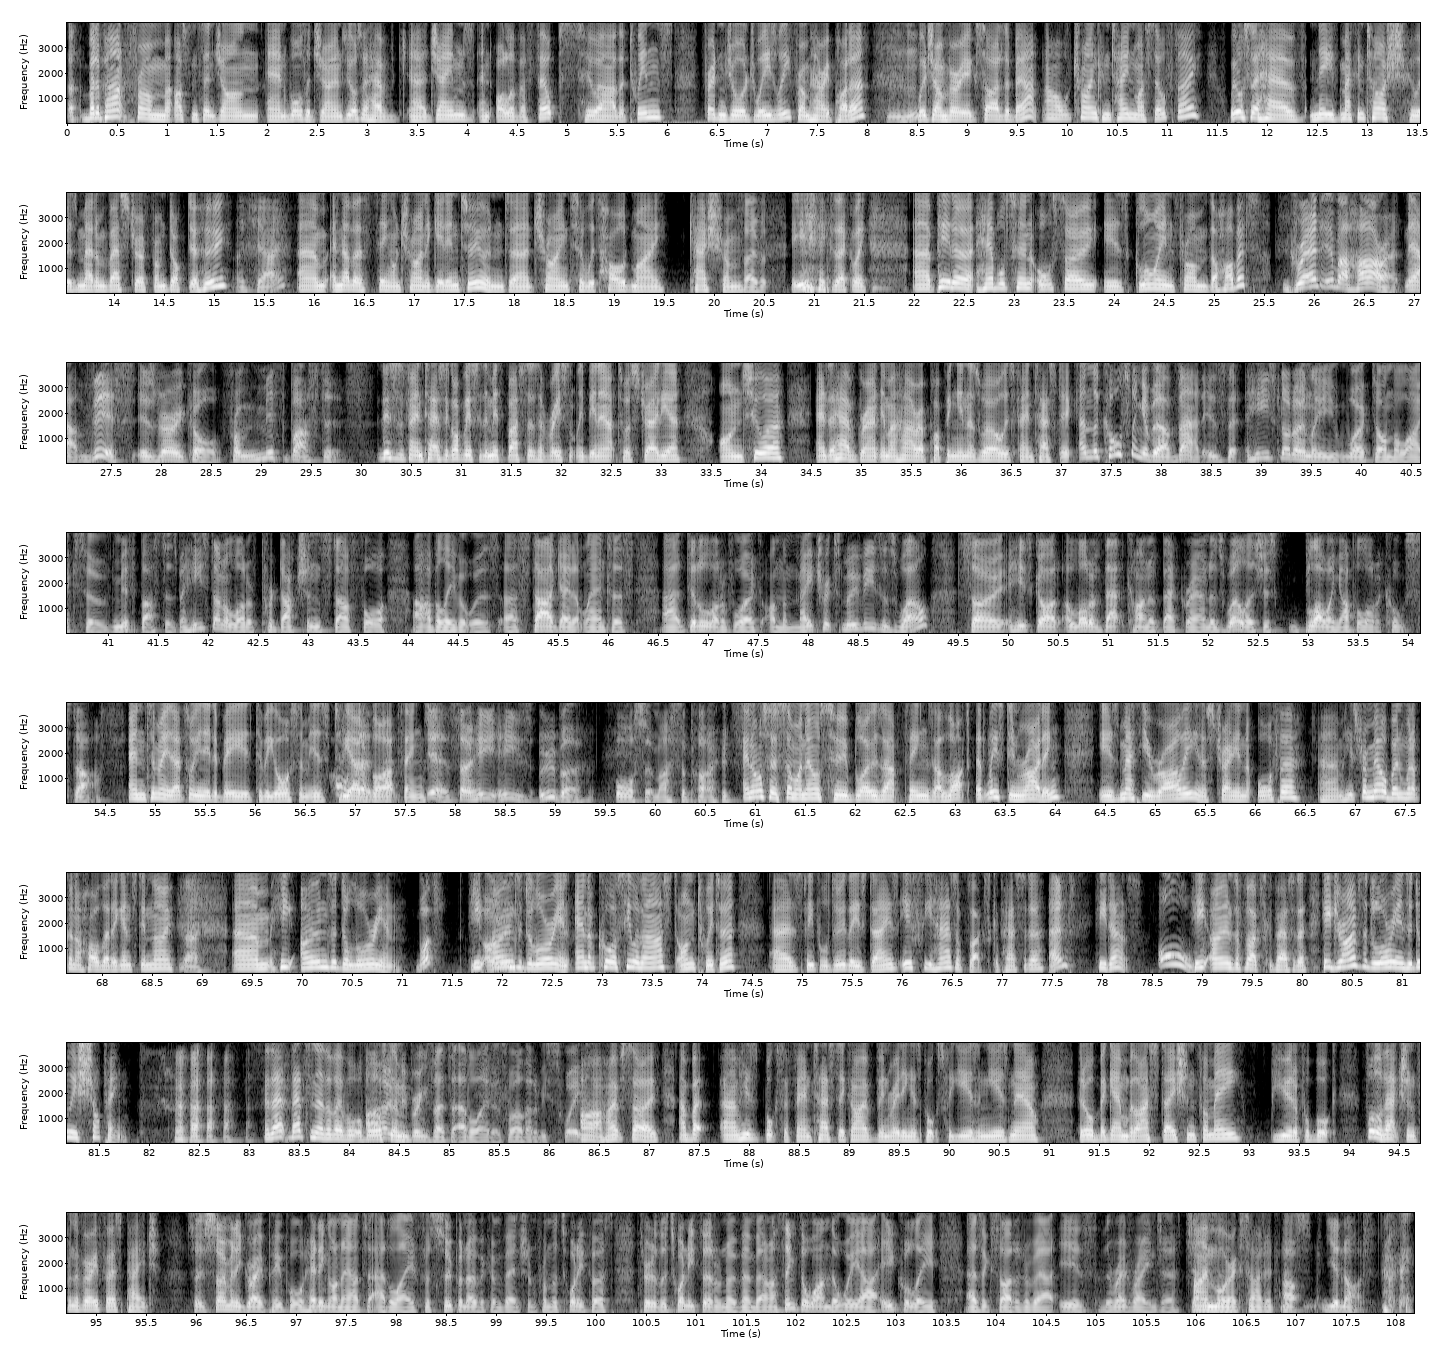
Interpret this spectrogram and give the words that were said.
but apart from Austin St. John and Walter Jones, we also have uh, James and Oliver Phelps, who are the twins, Fred and George Weasley from Harry Potter, which I'm very excited about. I'll try and contain myself, though. We also have Neve McIntosh, who is Madame Vastra from Doctor Who. Okay, Um, another thing I'm trying to get into and uh, trying to withhold my cash from. save it. Yeah, exactly. Uh, Peter Hambleton also is Gloin from The Hobbit. Grant Imahara. Now, this is very cool from Mythbusters. This is fantastic. Obviously, the Mythbusters have recently been out to Australia on tour, and to have Grant Imahara popping in as well is fantastic. And the cool thing about that is that he's not only worked on the likes of Mythbusters, but he's done a lot of production stuff for, uh, I believe it was uh, Stargate Atlantis, uh, did a lot of work on the Matrix movies as well. So he's got a lot of that kind of background as well as just blowing up a lot of cool stuff. And to me, that's all you need to be to be awesome is to be Oh, able to blow it. up things. Yeah, so he, he's uber awesome, I suppose. And also, someone else who blows up things a lot, at least in writing, is Matthew Reilly, an Australian author. Um, he's from Melbourne. We're not going to hold that against him, though. No. Um, he owns a DeLorean. what? He, owns, a DeLorean. And of course, he was asked on Twitter, as people do these days, if he has a flux capacitor. And? He does. Oh! He owns a flux capacitor. He drives the DeLorean to do his shopping. Now that that's another level of I hope he brings that to Adelaide as well. That'd be sweet. Oh, I hope so. Um, but um, his books are fantastic. I've been reading his books for years and years now. It all began with Ice Station for me. Beautiful book, full of action from the very first page. So, so many great people heading on out to Adelaide for Supernova Convention from the 21st through to the 23rd of November. And I think the one that we are equally as excited about is the Red Ranger. Jason. I'm more excited. Oh, you're not.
